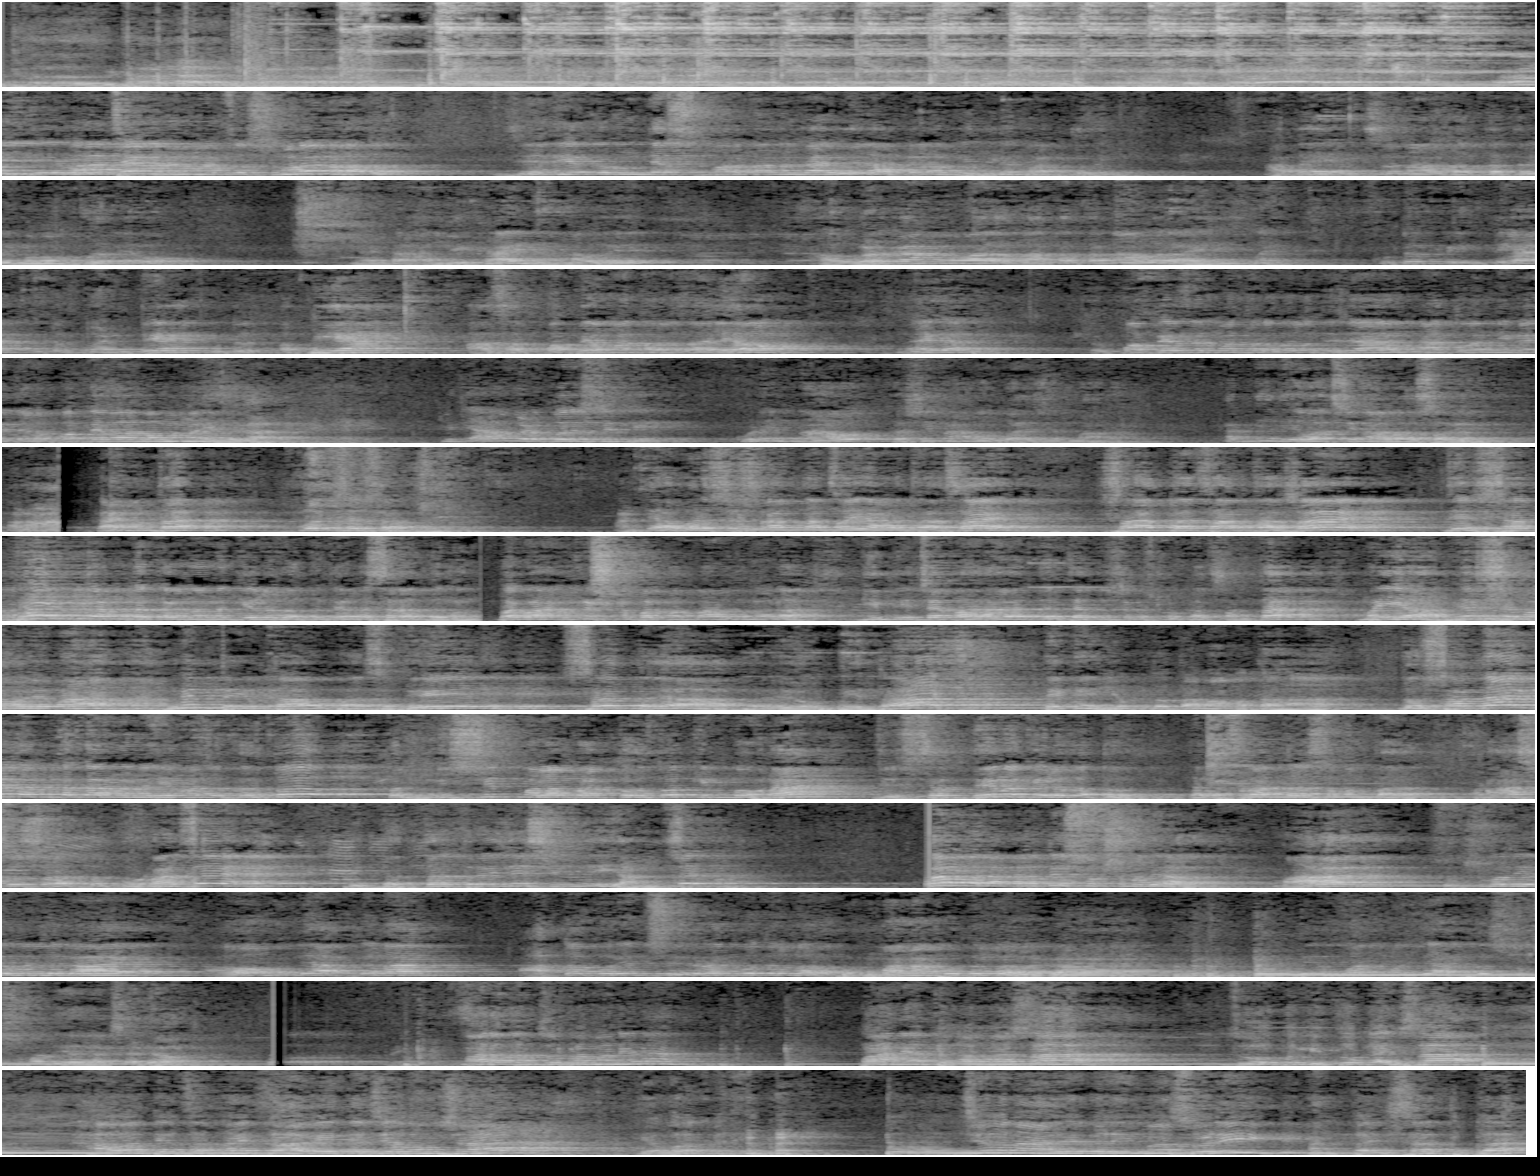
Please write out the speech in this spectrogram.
म्हणून देवाच्या नामाचं स्मरण व्हावं. जेणेकरून त्या स्मरणानं काय होईल? आपल्याला पुण्य प्राप्त होईल. आता यांचं नाव दत्तात्रय म्हणून बरं हो. नाही तर हल्ली काय नाव आहे? अवघड का आहे नाव नावं राहिलीच नाही. कुठं पिंट्या कुठं बंट्या कुठं पपिया असा पप्या म्हातारा झाल्या हो. नाही का? तो पप्या जर म्हातारा झाला त्याच्या नातवांनी काय त्याला पप्या बाबा म्हणायचं का? किती अवघड परिस्थिती. कोणी नाव कशी नावं पाहिजेत महाराज अगदी देवाची नावं असावी. आणि काय म्हणतात? वर्ष श्राद्ध. आणि त्या वर्ष श्राद्धाचा अर्थ असा आहे श्राद्धाचा अर्थ असा आहे. जे श्रद्धायुक्त अंतकरणानं केलं जातं त्याला श्राद्ध म्हणतात. भगवान कृष्ण परमात्मा अर्जुनाला गीतेच्या बाराव्या अध्यायाच्या दुसऱ्या श्लोकात सांगतात मैया अभ्यक्ष मनोविमान नित्ययुक्ता उपासते श्रद्धया प्रयोपेतास त्याने युक्त तमामत जो श्रद्धायुक्त अंतकरणानं हे माझं करतो तो निश्चित मला प्राप्त होतो किंबहुना जे श्रद्धेनं केलं जातं त्याला श्राद्ध असं म्हणतात. पण असं श्राद्ध कोणाचं आहे? ते दत्तात्रयजी शिंदे यांचं आहे. करावं लागतं ते सूक्ष्म आला. महाराज सूक्ष्म देह म्हणजे काय? अहो म्हणजे आपल्याला आतापर्यंत शरीरात बदल झाला पण मनात बदल झाला का ते मन म्हणजे आपलं सूक्ष्म देह लक्षात ठेवा. महाराजांचं प्रमाण आहे ना? पाण्यातला मासा झोप घेतो कैसा खावा त्याचा नाही जावे त्याच्या वंशा तेव्हा. जीवना वेगळी मासोळी आणि पैसा तुका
